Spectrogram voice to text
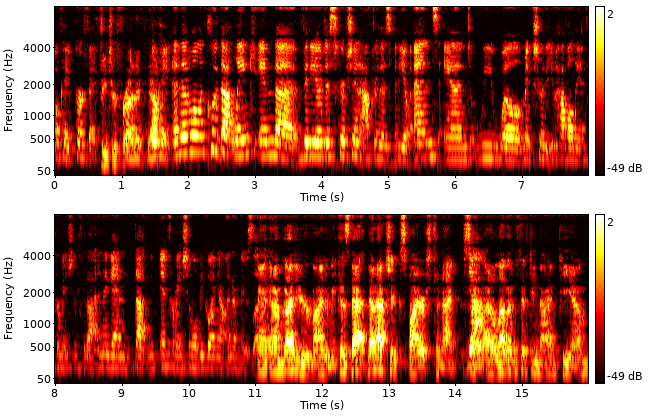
Okay, perfect. Feature Friday. Yeah. Okay, and then we'll include that link in the video description after this video ends, and we will make sure that you have all the information for that. And again, that information will be going out in our newsletter. And, and I'm glad you reminded me because that, that actually expires tonight. So Yeah. at 11:59 p.m.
